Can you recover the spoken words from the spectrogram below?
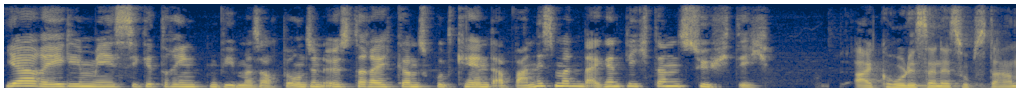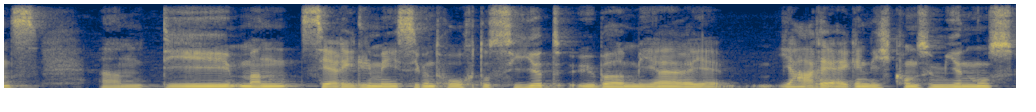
ja regelmäßige Trinken, wie man es auch bei uns in Österreich ganz gut kennt. Ab wann ist man eigentlich dann süchtig? Alkohol ist eine Substanz, ähm, die man sehr regelmäßig und hoch dosiert über mehrere Jahre eigentlich konsumieren muss,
